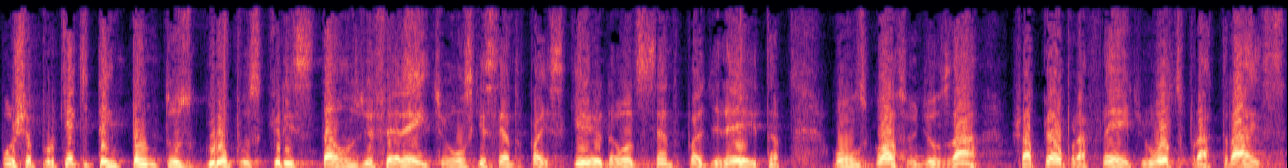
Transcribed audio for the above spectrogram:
Puxa, por que, que tem tantos grupos cristãos diferentes? Uns que sentam para a esquerda, outros sentam para a direita, uns gostam de usar chapéu para frente, outros para trás.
